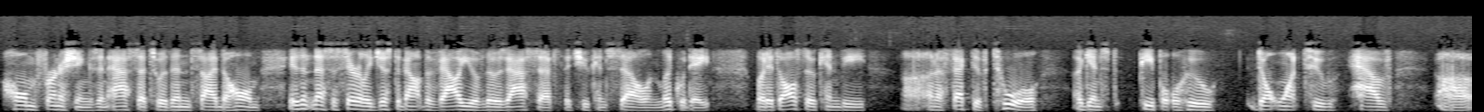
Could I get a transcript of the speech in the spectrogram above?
home furnishings and assets within inside the home isn't necessarily just about the value of those assets that you can sell and liquidate, but it also can be uh, an effective tool against people who don't want to have uh,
